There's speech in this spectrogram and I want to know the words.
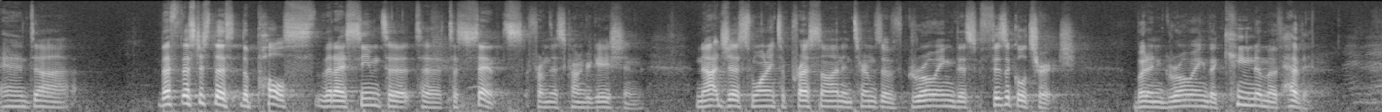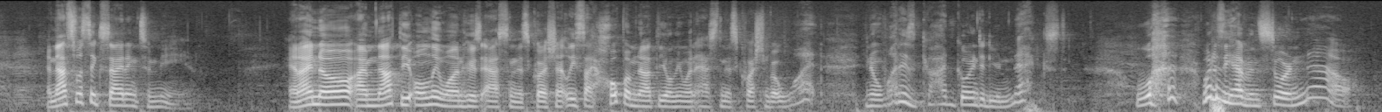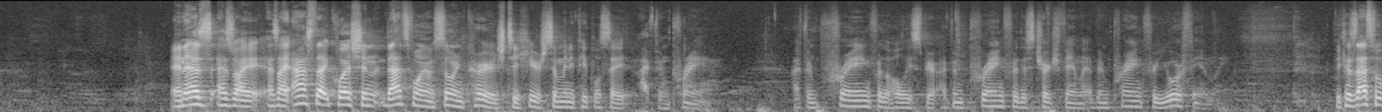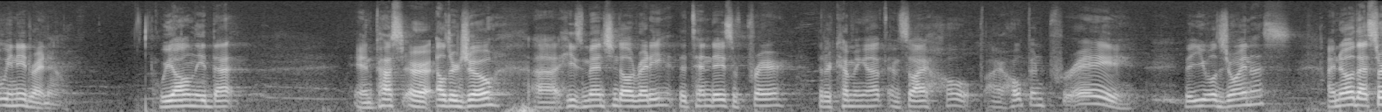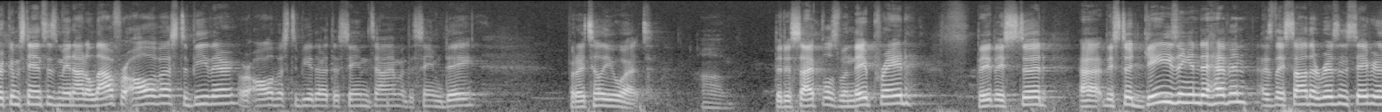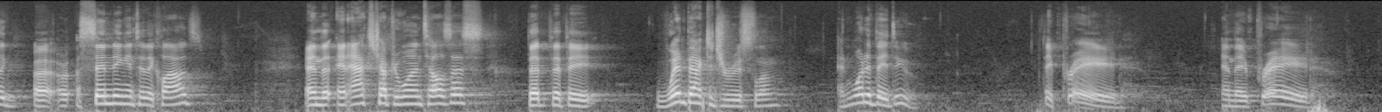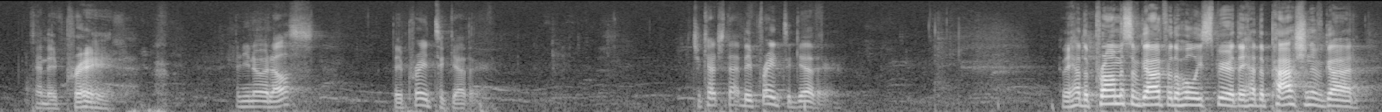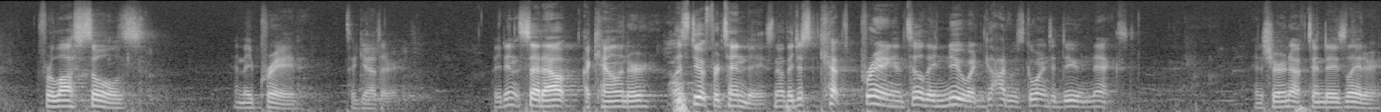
And uh, that's, that's just the, the pulse that I seem to, to, to sense from this congregation. Not just wanting to press on in terms of growing this physical church, but in growing the kingdom of heaven. And that's what's exciting to me. And I know I'm not the only one who's asking this question. At least I hope I'm not the only one asking this question. But what, you know, what is God going to do next? What, what does He have in store now? And as, as, I, as I ask that question, that's why I'm so encouraged to hear so many people say, I've been praying. I've been praying for the Holy Spirit. I've been praying for this church family. I've been praying for your family. Because that's what we need right now. We all need that. And Pastor Elder Joe, uh, he's mentioned already the 10 days of prayer that are coming up. And so I hope, I hope and pray that you will join us. I know that circumstances may not allow for all of us to be there or all of us to be there at the same time, at the same day. But I tell you what, um, the disciples, when they prayed, they, they, stood, uh, they stood gazing into heaven as they saw the risen Savior uh, ascending into the clouds. And, the, and Acts chapter 1 tells us that, that they went back to Jerusalem, and what did they do? They prayed, and they prayed, and they prayed. And you know what else? They prayed together. Did you catch that? They prayed together. They had the promise of God for the Holy Spirit, they had the passion of God for lost souls, and they prayed together. They didn't set out a calendar, let's do it for 10 days. No, they just kept praying until they knew what God was going to do next. And sure enough, 10 days later,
